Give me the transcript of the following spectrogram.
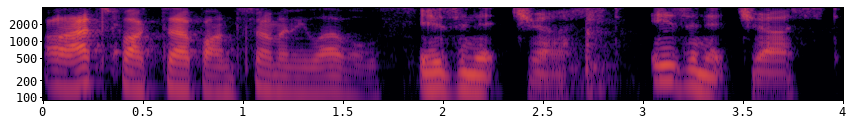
Oh, that's fucked up on so many levels. Isn't it just? Isn't it just?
